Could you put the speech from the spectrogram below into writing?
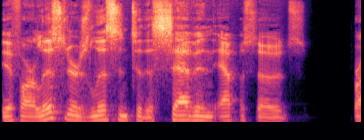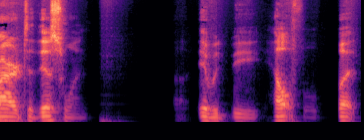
if our listeners listen to the seven episodes prior to this one, it would be helpful. But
